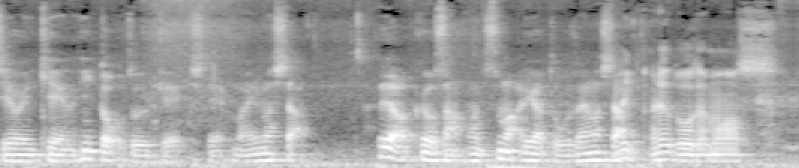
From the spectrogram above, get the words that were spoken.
治療院経営のヒントをお届けしてまいりました。それでは、工藤さん、本日もありがとうございました。はいありがとうございます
